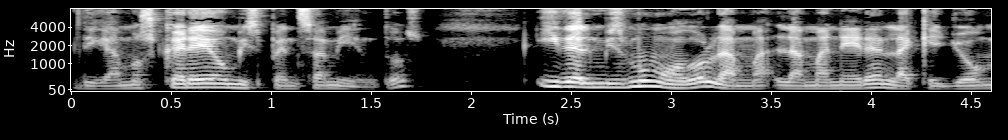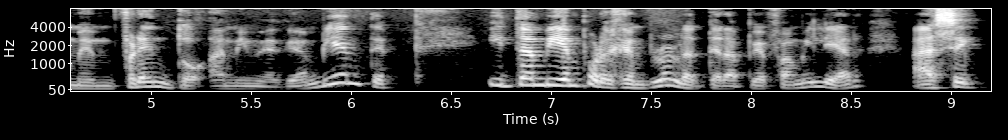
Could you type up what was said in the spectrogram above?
digamos, creo mis pensamientos y del mismo modo la, la, manera en la que yo me enfrento a mi medio ambiente. Y también, por ejemplo, la terapia familiar hace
